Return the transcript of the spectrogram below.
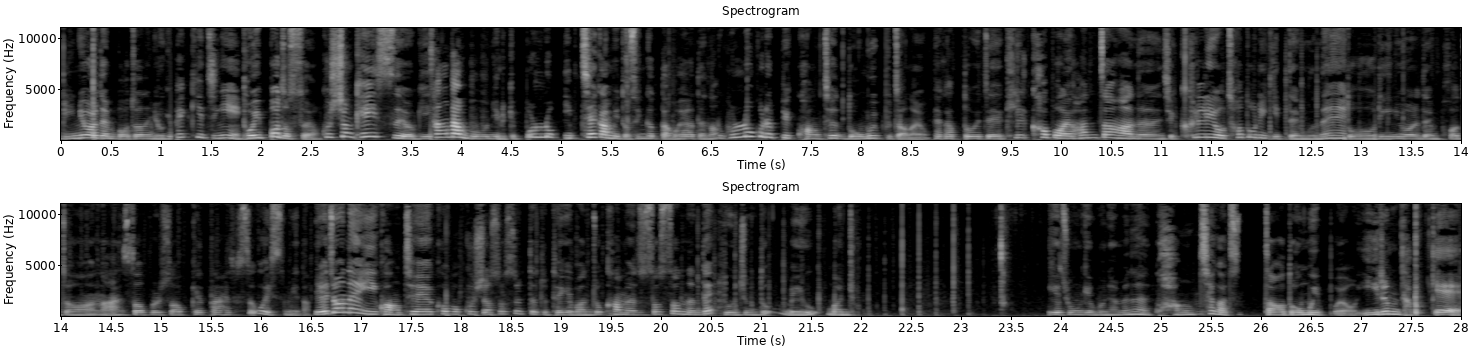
리뉴얼된 버전은 여기 packaging이 더 이뻐졌어요. 쿠션 케이스 여기 상단 부분이 이렇게 볼록 입체감이 더 생겼 생겼다고 해야 되나? holographic 광채도 너무 예쁘잖아요. 제가 또 이제 킬 커버에 환장하는 이제 클리오 처돌이기 때문에 또 리뉴얼된 버전 안 써볼 수 없겠다 해서 쓰고 있습니다. 예전에 이 광채 커버 쿠션 썼을 때도 되게 만족하면서 썼었는데 요즘도 매우 만족. 이게 좋은 게 뭐냐면은 광채가 진짜 진짜 너무 이뻐요. 이름답게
